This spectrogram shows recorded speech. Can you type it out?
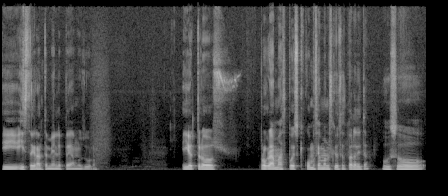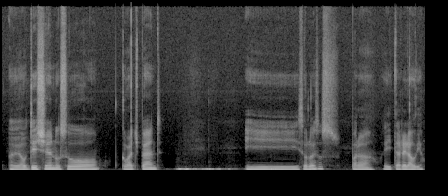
Y Instagram también le pegamos duro. Y otros programas, pues, ¿cómo se llaman los que usas para editar? Uso eh, Audition, uso GarageBand y solo esos para editar el audio.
